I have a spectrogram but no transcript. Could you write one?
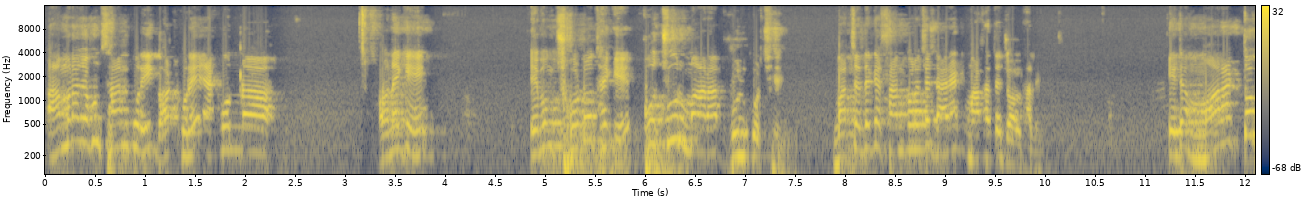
আমরা যখন স্নান করি, ঘট করে, এখন অনেকে এবং ছোট থেকে প্রচুর মারা ভুল করছে। বাচ্চাদেরকে স্নান করাচ্ছে ডাইরেক্ট মাথাতে জল ঢালে। এটা মারাত্মক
